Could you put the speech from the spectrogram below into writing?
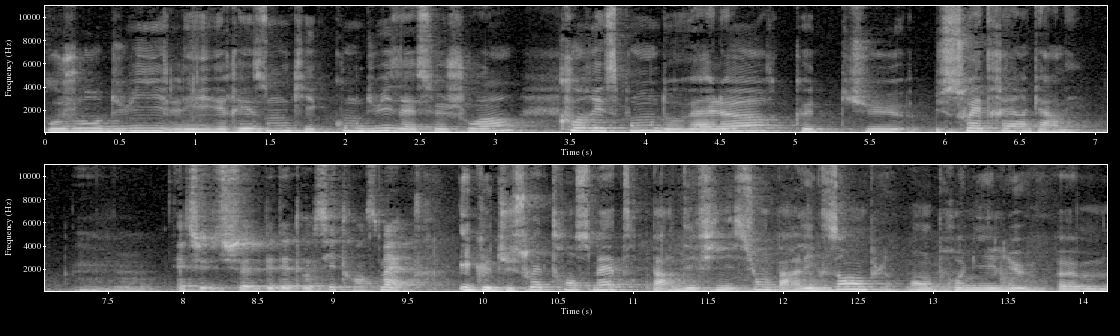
aujourd'hui les raisons qui conduisent à ce choix correspondent aux valeurs que tu souhaiterais incarner? Mhm. Et tu, souhaites peut-être aussi transmettre. Et que tu souhaites transmettre par définition, par l'exemple, en mhm. premier lieu. Euh,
